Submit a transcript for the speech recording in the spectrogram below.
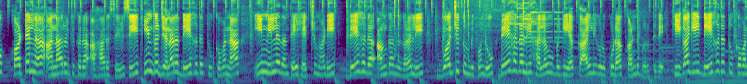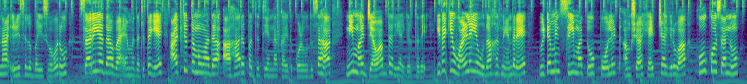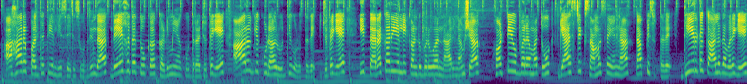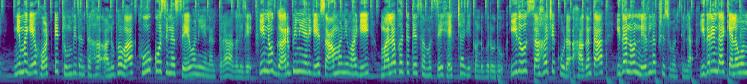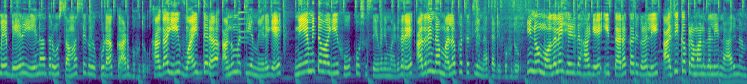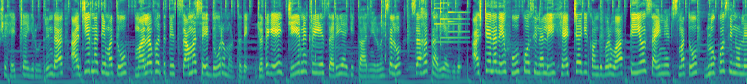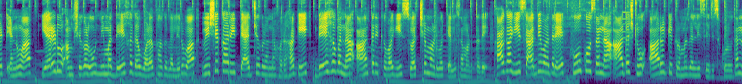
ಹೋಟೆಲ್ನ ಅನಾರೋಗ್ಯಕರ ಆಹಾರ ಸೇವಿಸಿ ಇಂದು ಜನರ ದೇಹದ ತೂಕವನ್ನ ಇನ್ನಿಲ್ಲದಂತೆ ಹೆಚ್ಚು ಮಾಡಿ ದೇಹದ ಅಂಗಾಂಗಗಳಲ್ಲಿ ಬೊಜ್ಜು ತುಂಬಿಕೊಂಡು ದೇಹದಲ್ಲಿ ಹಲವು ಬಗೆಯ ಕಾಯಿಲೆಗಳು ಕೂಡ ಕಂಡು ಬರುತ್ತಿದೆ ಹೀಗಾಗಿ ದೇಹದ ತೂಕವನ್ನ ಇಳಿಸಲು ಬಯಸುವವರು ಸರಿಯಾದ ವ್ಯಾಯಾಮದ ಜೊತೆಗೆ ಅತ್ಯುತ್ತಮವಾದ ಆಹಾರ ಪದ್ಧತಿಯನ್ನ ಕಾಯ್ದುಕೊಳ್ಳುವುದು ಸಹ ನಿಮ್ಮ ಜವಾಬ್ದಾರಿಯಾಗಿರುತ್ತದೆ. ಇದಕ್ಕೆ ಒಳ್ಳೆಯ ಉದಾಹರಣೆ ಎಂದರೆ ವಿಟಮಿನ್ ಸಿ ಮತ್ತು ಪೋಲೆಟ್ ಅಂಶ ಹೆಚ್ಚಾಗಿರುವ ಹೂಕೋಸನ್ನು ಆಹಾರ ಪದ್ಧತಿಯಲ್ಲಿ ಸೇರಿಸುವುದರಿಂದ ದೇಹದ ತೂಕ ಕಡಿಮೆಯಾಗುವುದರ ಜೊತೆಗೆ ಆರೋಗ್ಯ ಕೂಡ ವೃದ್ಧಿಗೊಳ್ಳುತ್ತದೆ. ಜೊತೆಗೆ ಈ ತರಕಾರಿಯಲ್ಲಿ ಕಂಡುಬರುವ ನಾರಿನಾಂಶ ಹೊಟ್ಟೆಯುಬ್ಬರ ಮತ್ತು ಗ್ಯಾಸ್ಟ್ರಿಕ್ ಸಮಸ್ಯೆಯನ್ನ ತಪ್ಪಿಸುತ್ತದೆ. ದೀರ್ಘಕಾಲದವರೆಗೆ ನಿಮಗೆ ಹೊಟ್ಟೆ ತುಂಬಿದಂತಹ ಅನುಭವ ಹೂಕೋಸಿನ ಸೇವನೆಯ ನಂತರ ಆಗಲಿದೆ. ಇನ್ನು ಗರ್ಭಿಣಿಯರಿಗೆ ಸಾಮಾನ್ಯವಾಗಿ ಮಲಬದ್ಧತೆ ಸಮಸ್ಯೆ ಹೆಚ್ಚಾಗಿ ಕಂಡುಬರುವುದು. ಇದು ಸಹಜ ಕೂಡ. ಹಾಗಂತ ಇದನ್ನು ನಿರ್ಲಕ್ಷಿಸುವಂತಿಲ್ಲ. ಇದರಿಂದ ಕೆಲವೊಮ್ಮೆ ಬೇರೆ ಏನಾದರೂ ಸಮಸ್ಯೆಗಳು ಕೂಡ ಕಾಡಬಹುದು. ಹಾಗಾಗಿ ವೈದ್ಯರ ಅನುಮತಿಯ ಮೇರೆಗೆ ನಿಯಮಿತವಾಗಿ ಹೂಕೋಸು ಸೇವನೆ ಮಾಡಿದರೆ ಅದರಿಂದ ಮಲಬದ್ಧತೆಯನ್ನ ತಡೆಯಬಹುದು. ಇನ್ನು ಮೊದಲೇ ಹೇಳಿದ ಹಾಗೆ ಈ ತರಕಾರಿಗಳಲ್ಲಿ ಅಧಿಕ ಪ್ರಮಾಣದಲ್ಲಿ ನಾರಿನಾಂಶ ಹೆಚ್ಚಾಗಿರುವುದರಿಂದ ಅಜೀರ್ಣತೆ ಮತ್ತು ಮಲಬದ್ಧತೆ ಸಮಸ್ಯೆ ದೂರ ಮಾಡುತ್ತದೆ. ಜೊತೆಗೆ ಜೀರ್ಣಕ್ರಿಯೆ ಸರಿಯಾಗಿ ಕಾರ್ಯನಿರ್ವಹಿಸಲು ಸಹಕಾರಿಯಾಗಿದೆ. ಅಷ್ಟೇ ಅಲ್ಲದೆ ಹೂಕೋಸಿನಲ್ಲಿ ಹೆಚ್ಚಾಗಿ ಕಂಡುಬರುವ ಥಿಯೋಸೈನೇಟ್ಸ್ ಮತ್ತು ಗ್ಲೂಕೋಸಿನೋಲೇಟ್ ಎನ್ನುವ ಎರಡು ಅಂಶಗಳು ನಿಮ್ಮ ದೇಹದ ಒಳಭಾಗದಲ್ಲಿರುವ ವಿಷಕಾರಿ ತ್ಯಾಜ್ಯಗಳನ್ನು ಹೊರಹಾಕಿ ದೇಹವನ್ನ ಆಂತರಿಕವಾಗಿ ಸ್ವಚ್ಛ ಮಾಡುವ ಕೆಲಸ ಮಾಡುತ್ತದೆ. ಹಾಗಾಗಿ ಸಾಧ್ಯವಾದರೆ ಹೂಕೋಸನ್ನ ಆದಷ್ಟು ಆರೋಗ್ಯ ಕ್ರಮದಲ್ಲಿ ಸೇರಿಸಿಕೊಳ್ಳುವುದನ್ನ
